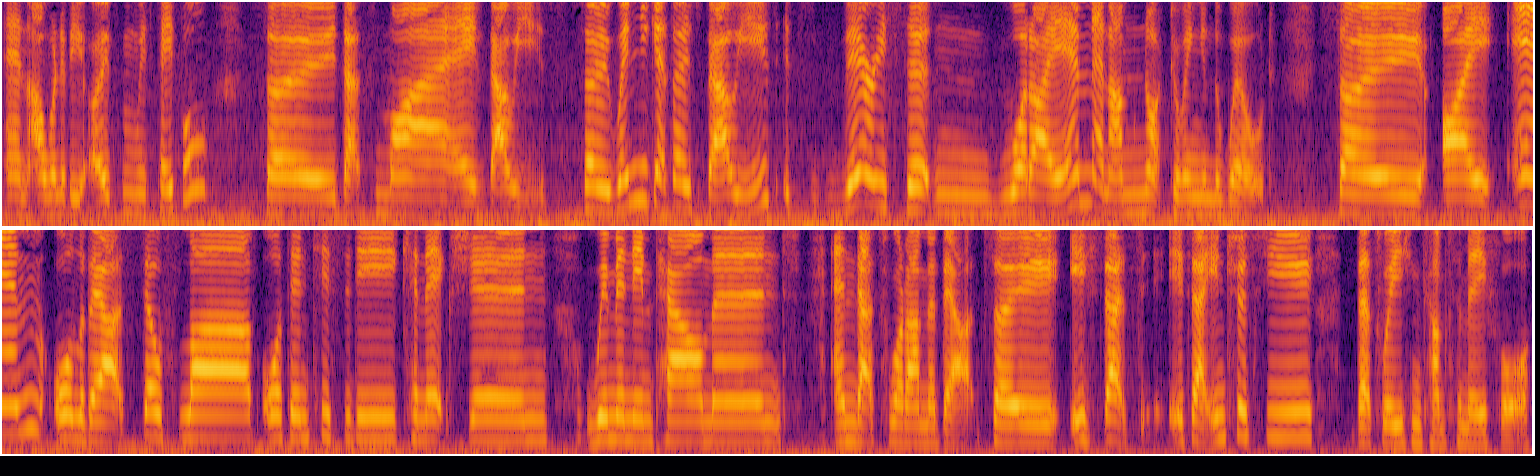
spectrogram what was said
and I want to be open with people. So that's my values. So when you get those values, it's very certain what I am and I'm not doing in the world. So I am all about self love, authenticity, connection, women empowerment, and that's what I'm about. So if that's, if that interests you, that's where you can come to me for.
